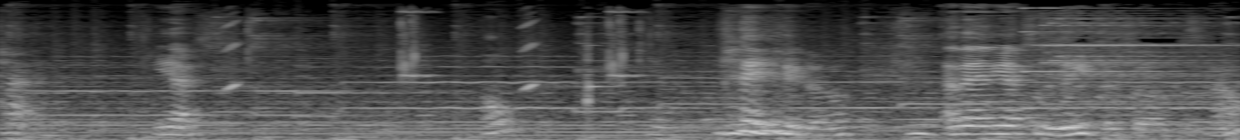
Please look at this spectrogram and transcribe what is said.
10? Yes. Oh. Yeah. There you go. And then you have to leave the circus now.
